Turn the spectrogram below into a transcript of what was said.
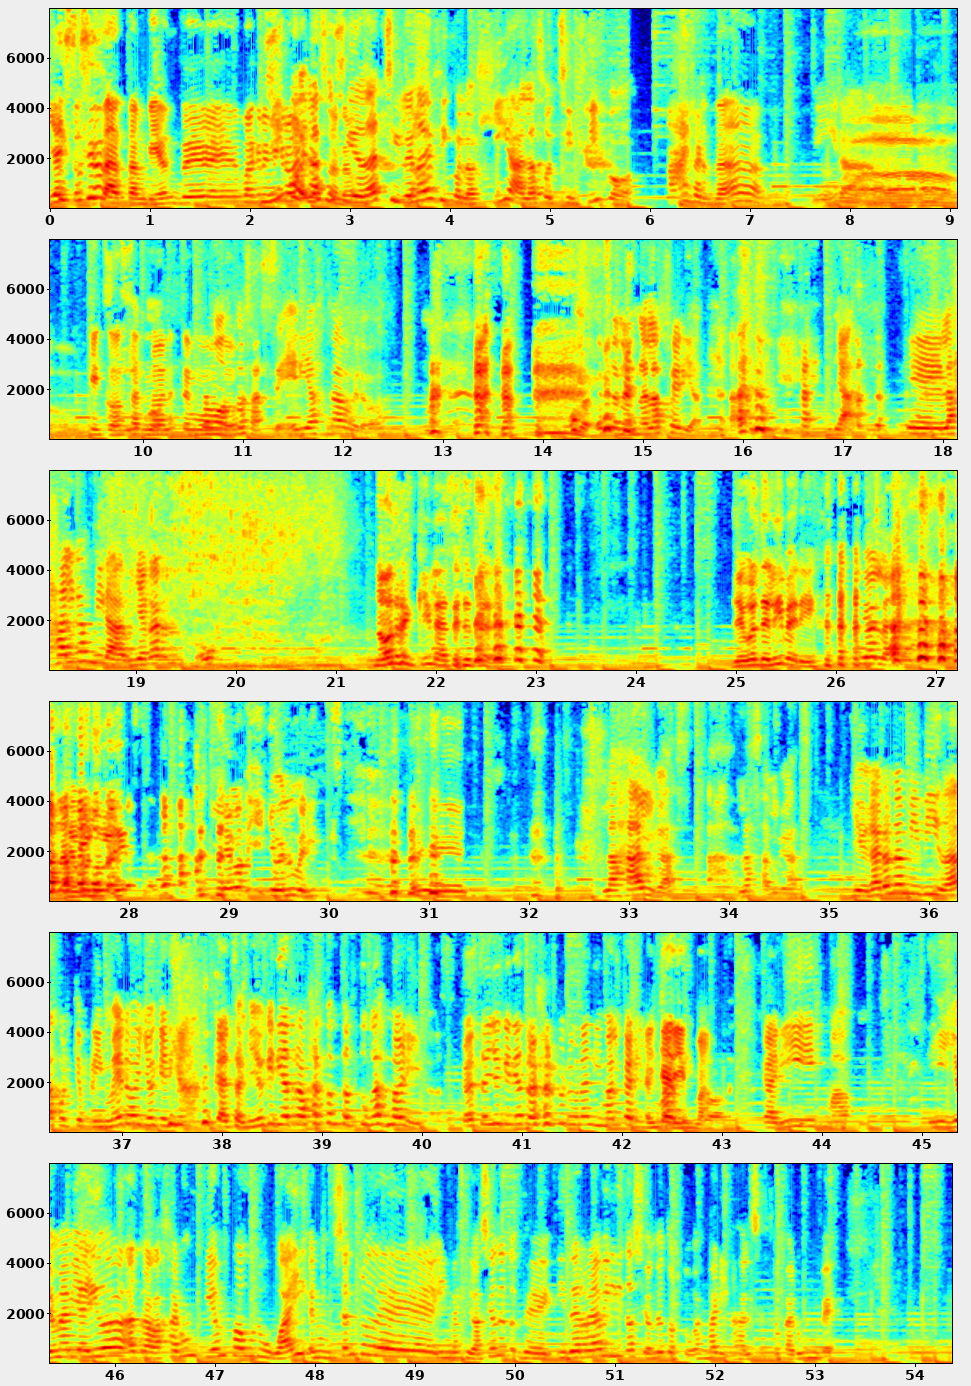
Y hay sociedad también de macro y pues, la algas, ¿o no? Sociedad Chilena de Ficología, la Xochifico. Ay, verdad. Mira. Wow. Qué cosas, Sí, ¿no? En este Somos mundo. cosas serias, cabrón. No. Esto no es nada la feria. ya. Eh, las algas, mira, llegaron. Uf, No, tranquila. Llegó el delivery. yo la- Llegó el Uber Eats. llegó, llegó el Uber Eats. Eh, las algas. Ah, las algas. Llegaron a mi vida porque primero yo quería, cacha, que yo quería trabajar con tortugas marinas. Cacha, yo quería trabajar con un animal carismático. El carisma. carisma. Y yo me había ido a trabajar un tiempo a Uruguay en un centro de investigación de- de- y de rehabilitación de tortugas marinas, el centro Carumbe.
